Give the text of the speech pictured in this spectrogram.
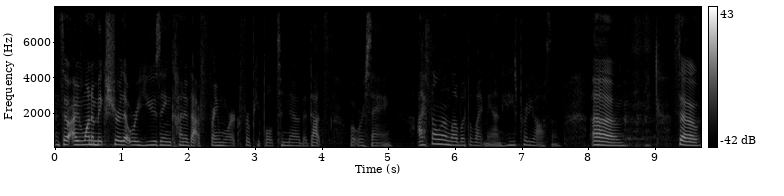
And so I want to make sure that we're using kind of that framework for people to know that that's what we're saying. I fell in love with a white man. He's pretty awesome. Um, so,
